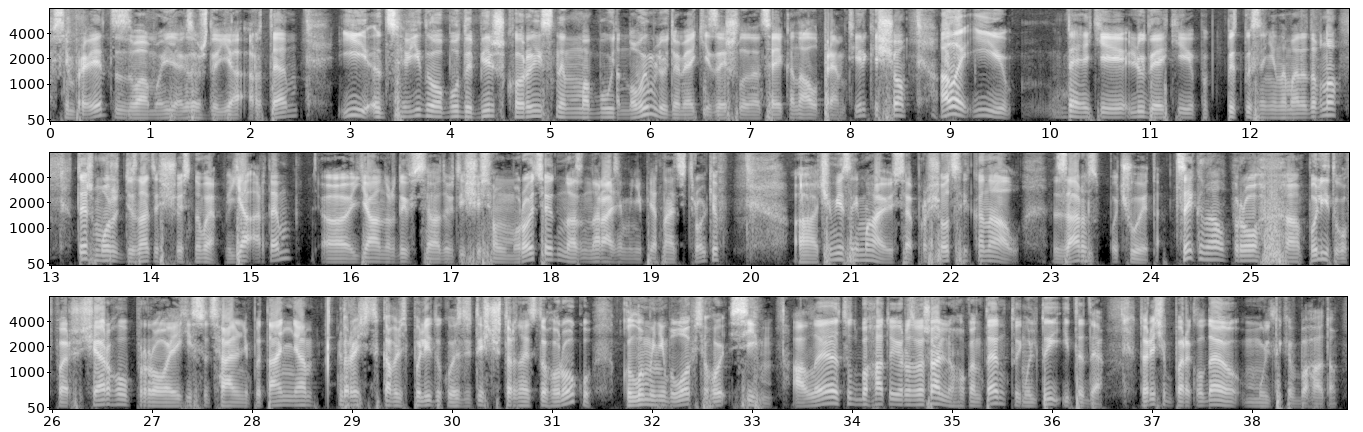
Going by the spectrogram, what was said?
Всім привіт! З вами, як завжди, я Артем. І це відео буде більш корисним, мабуть, новим людям, які зайшли на цей канал прям тільки що. Але і деякі люди, які підписані на мене давно, теж можуть дізнатися щось нове. Я Артем. е, Я народився у 2007 році. Наразі мені 15 років. Чим я займаюся? Про що цей канал? Зараз почуєте. Цей канал про політику в першу чергу, про якісь соціальні питання. До речі, цікавлюсь політикою з 2014 року, коли мені було всього 7. Але тут багато і розважального контенту, і мульти і т.д. До речі, перекладаю мультиків багато.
